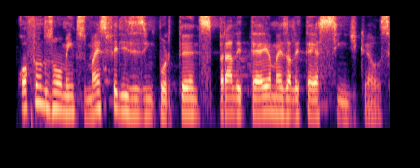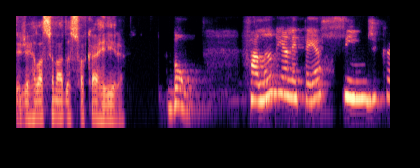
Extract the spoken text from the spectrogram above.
Qual foi um dos momentos mais felizes e importantes para a Leteia, mas a Leteia síndica, ou seja, relacionado à sua carreira? Bom, falando em Aleteia síndica,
